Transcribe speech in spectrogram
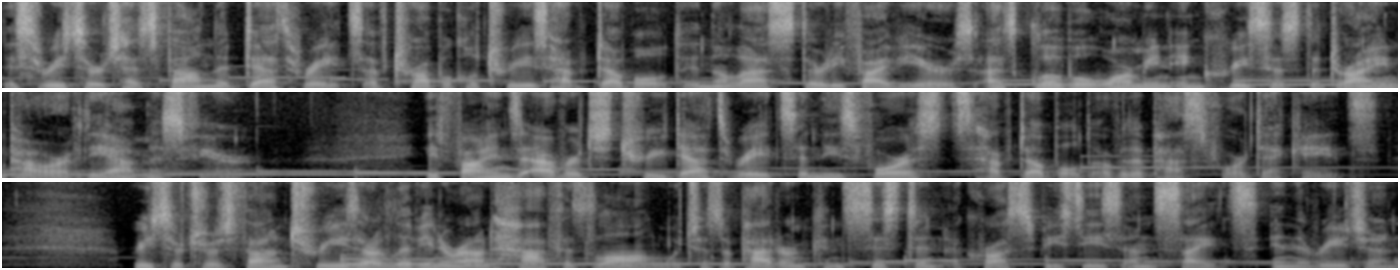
This research has found the death rates of tropical trees have doubled in the last 35 years as global warming increases the drying power of the atmosphere. It finds average tree death rates in these forests have doubled over the past four decades. Researchers found trees are living around half as long, which is a pattern consistent across species and sites in the region.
